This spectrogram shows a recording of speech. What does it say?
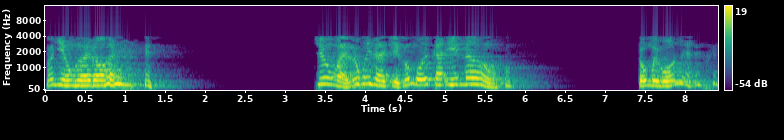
Có nhiều người rồi. Chứ không phải lúc bây giờ chỉ có mỗi Cain đâu. Câu 14 này.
